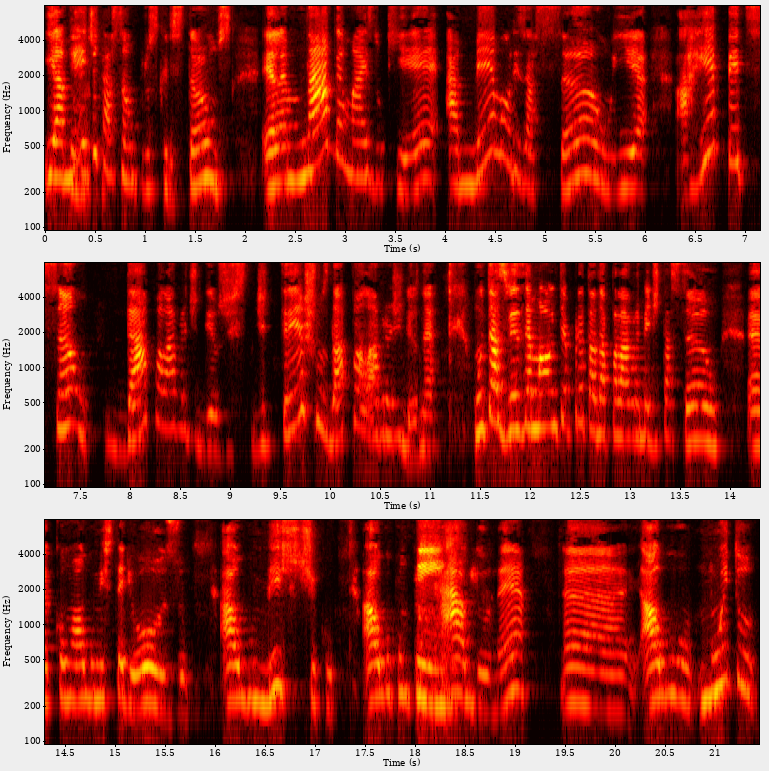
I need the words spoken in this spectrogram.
E a meditação para os cristãos, ela é nada mais do que é a memorização e a, a repetição da palavra de Deus, de, de, trechos da palavra de Deus, né? Muitas vezes é mal interpretada a palavra meditação é, como algo misterioso, algo místico, algo complicado, Sim. né? Uh, algo muito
